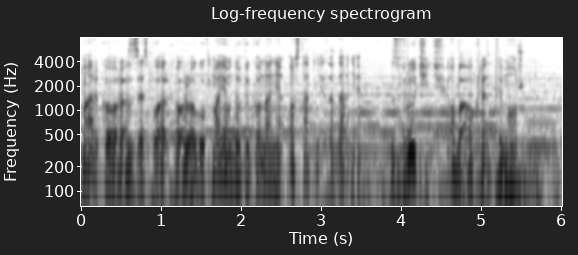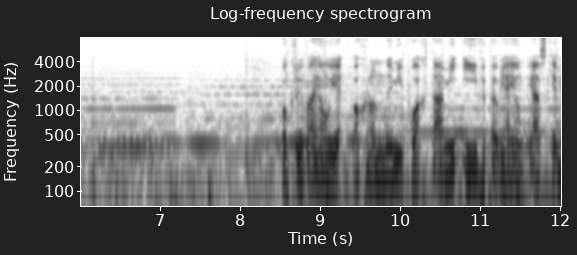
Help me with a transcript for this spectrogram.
Marco oraz zespół archeologów mają do wykonania ostatnie zadanie zwrócić oba okręty morzu. Pokrywają je ochronnymi płachtami i wypełniają piaskiem,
